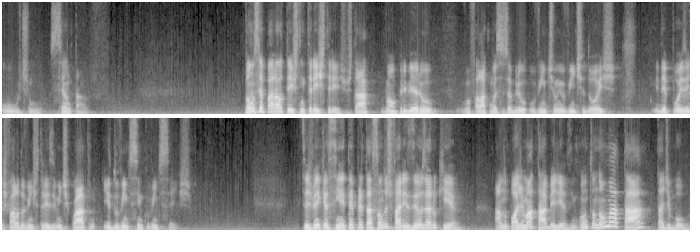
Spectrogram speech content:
o último centavo. Vamos separar o texto em três trechos, tá? Vamos primeiro vou falar com você sobre o 21 e o 22, e depois a gente fala do 23 e 24 e do 25 e 26. Vocês veem que assim, a interpretação dos fariseus era o quê? Ah, não pode matar, beleza. Enquanto não matar, tá de boa.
